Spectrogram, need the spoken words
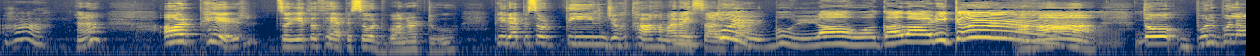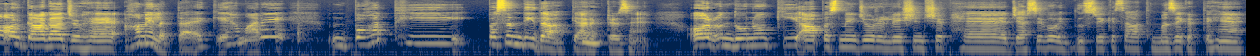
हाँ। है ना? और फिर तो ये तो थे एपिसोड वन और टू फिर एपिसोड तीन जो था हमारा इस साल बुल, का। बुलबुला और गागा हाँ तो बुलबुला और गागा जो है हमें लगता है कि हमारे बहुत ही पसंदीदा कैरेक्टर्स हैं। और उन दोनों की आपस में जो रिलेशनशिप है जैसे वो एक दूसरे के साथ मज़े करते हैं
